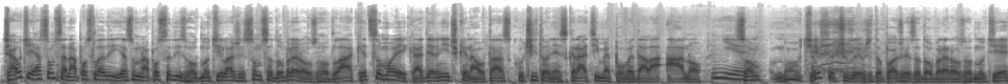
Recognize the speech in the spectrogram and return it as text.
Čaute, ja som sa naposledy, ja som naposledy zhodnotila, že som sa dobre rozhodla, keď som mojej kaderničke na otázku, či to neskrátime, povedala áno. Nie. Som, no tiež sa čudujem, že to považuje za dobré rozhodnutie,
